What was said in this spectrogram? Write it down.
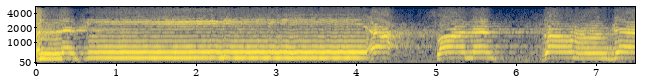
والتي أحصنت فرجها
